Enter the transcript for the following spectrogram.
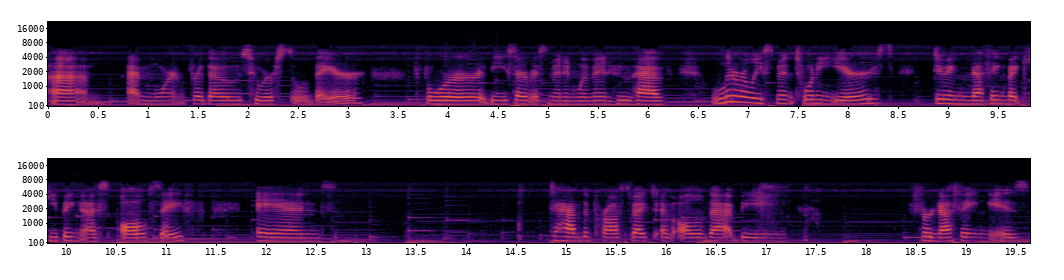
Um, I mourn for those who are still there, for the servicemen and women who have literally spent 20 years doing nothing but keeping us all safe. And to have the prospect of all of that being for nothing is,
